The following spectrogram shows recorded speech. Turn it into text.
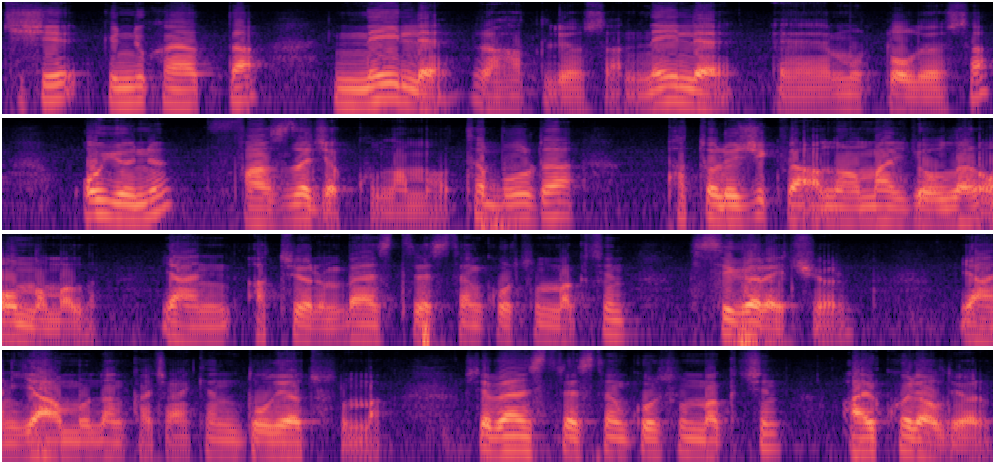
Kişi günlük hayatta neyle rahatlıyorsa, neyle e, mutlu oluyorsa o yönü fazlaca kullanmalı. Tabi burada patolojik ve anormal yollar olmamalı. Yani atıyorum ben stresten kurtulmak için sigara içiyorum. Yani yağmurdan kaçarken doluya tutulmak. İşte ben stresten kurtulmak için alkol alıyorum.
